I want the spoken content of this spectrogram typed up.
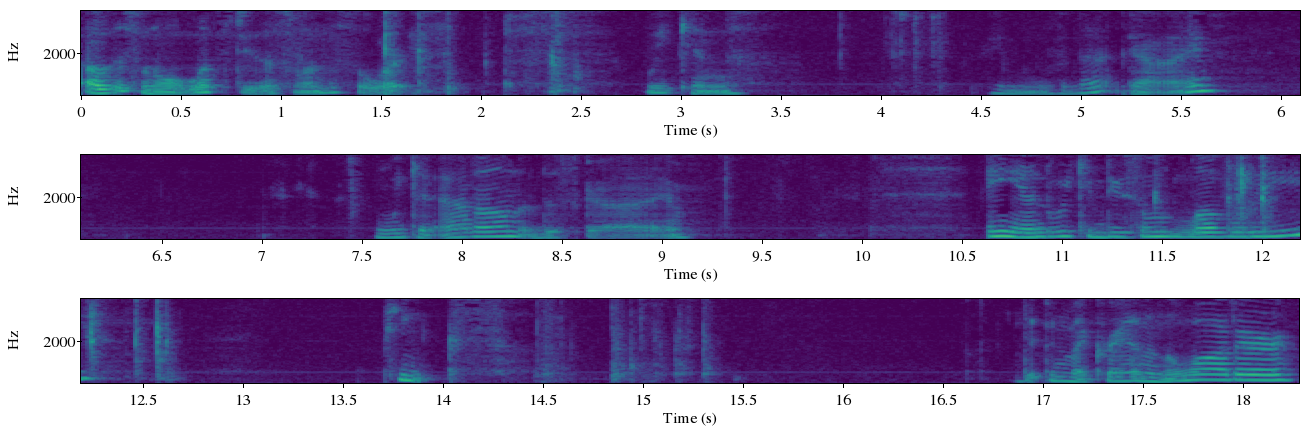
Oh, this one will, let's do this one. This will work. We can remove that guy. We can add on this guy. And we can do some lovely pinks dipping my crayon in the water.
